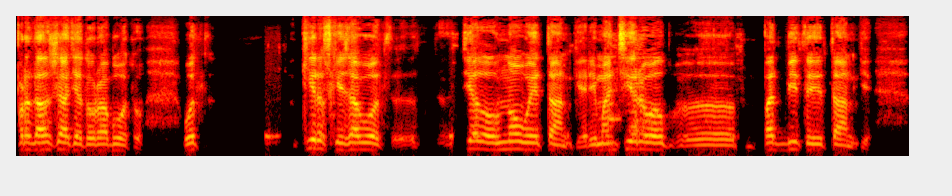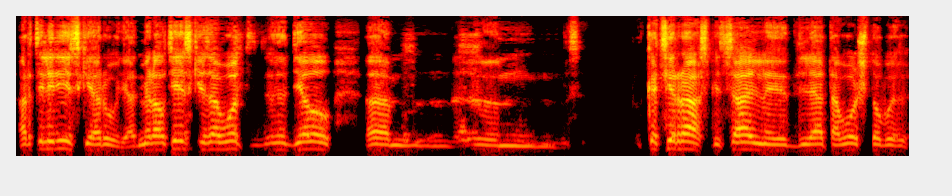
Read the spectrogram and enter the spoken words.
продолжать эту работу. Вот Кировский завод делал новые танки, ремонтировал э, подбитые танки, артиллерийские орудия. Адмиралтейский завод э, делал э, э, катера специальные для того, чтобы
